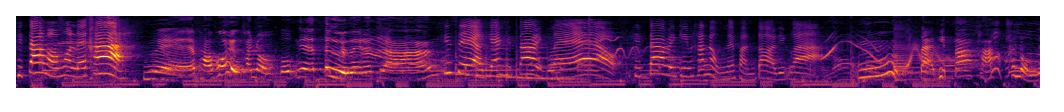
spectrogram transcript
พิต้าหมอหมดเลยค่ะ แหมพอพูดถึงขนมปุ๊บเนี่ยตื่นเลยนะจ๊ะ พี่เซอยากแกล้งพิต้าอีกแล้วพิต้าไปกินขนมในฝันต่อดีกว่า อืมแต่พิตต้าคะขนมใน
